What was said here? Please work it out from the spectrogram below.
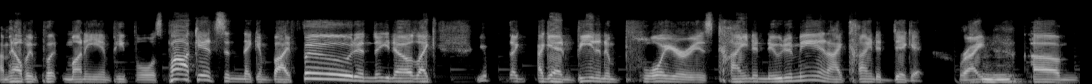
I'm helping put money in people's pockets and they can buy food and you know like you like again being an employer is kind of new to me and I kind of dig it right Mhm. um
